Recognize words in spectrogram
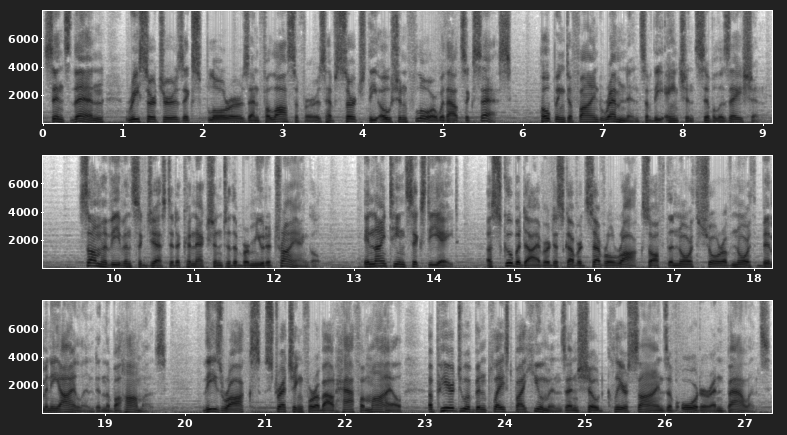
Since then, researchers, explorers, and philosophers have searched the ocean floor without success, hoping to find remnants of the ancient civilization. Some have even suggested a connection to the Bermuda Triangle. In 1968, a scuba diver discovered several rocks off the north shore of North Bimini Island in the Bahamas. These rocks, stretching for about half a mile, appeared to have been placed by humans and showed clear signs of order and balance.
